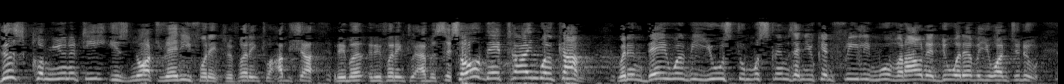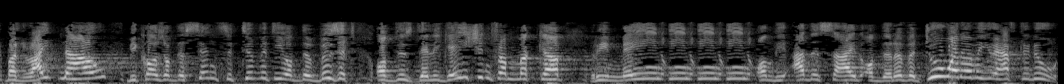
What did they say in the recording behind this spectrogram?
This community is not ready for it, referring to Habsha, referring to Abyssinia. So their time will come wherein they will be used to Muslims and you can freely move around and do whatever you want to do. But right now, because of the sensitivity of the visit of this delegation from Makkah, remain in, in, in on the other side of the river. Do whatever you have to do,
